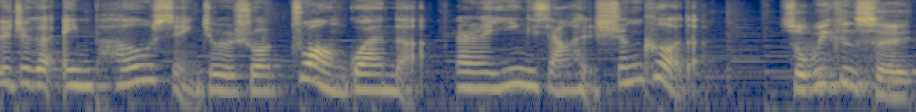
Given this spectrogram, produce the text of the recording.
所以这个 imposing 就是说壮观的，让人印象很深刻的。 So we can say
